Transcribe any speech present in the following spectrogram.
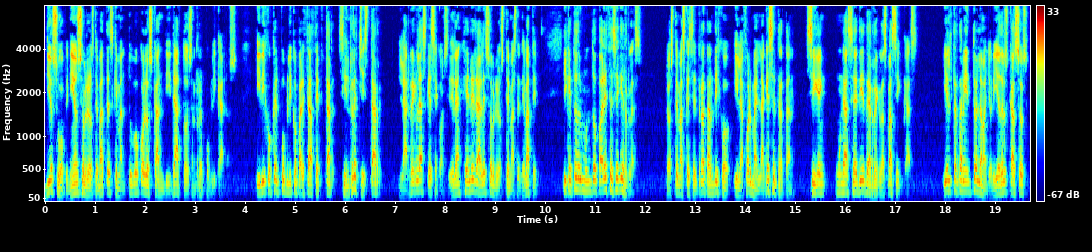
dio su opinión sobre los debates que mantuvo con los candidatos republicanos, y dijo que el público parece aceptar, sin rechistar, las reglas que se consideran generales sobre los temas de debate, y que todo el mundo parece seguirlas. Los temas que se tratan, dijo, y la forma en la que se tratan, siguen una serie de reglas básicas, y el tratamiento en la mayoría de los casos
